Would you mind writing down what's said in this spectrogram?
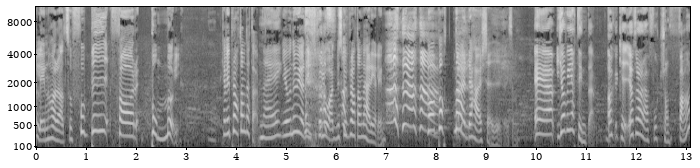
Elin har alltså fobi för bomull. Kan vi prata om detta? Nej. Jo, nu är jag din psykolog. Nu ska vi prata om det här Elin. Vad bottnar det här sig i liksom? Eh, jag vet inte. Okej, jag drar det här fort som fan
